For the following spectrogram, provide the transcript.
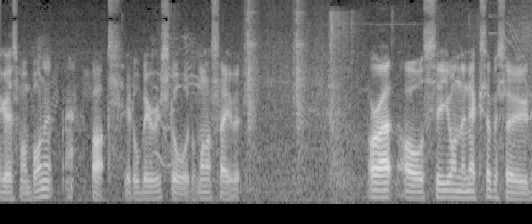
There goes my bonnet, but it'll be restored when I want to save it. Alright, I'll see you on the next episode.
